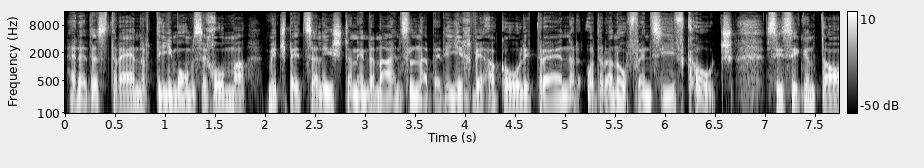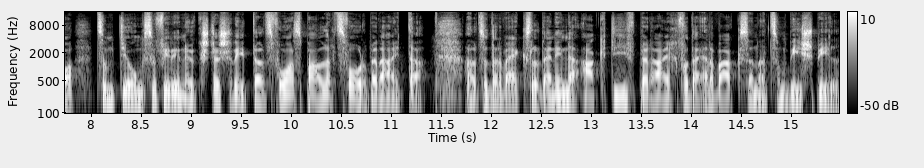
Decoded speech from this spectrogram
Er hat ein Trainerteam um sich herum mit Spezialisten in den einzelnen Bereichen wie ein Goalie-Trainer oder ein Offensivcoach. Sie sind da, um die Jungs auf ihre nächsten Schritte als Fußballer zu vorbereiten. Also der Wechsel dann in den Aktivbereich der Erwachsenen zum Beispiel.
